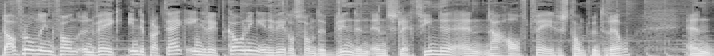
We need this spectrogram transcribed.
De afronding van een week in de praktijk. Ingrid Koning in de wereld van de blinden en slechtzienden. En na half twee is het stand.nl. En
